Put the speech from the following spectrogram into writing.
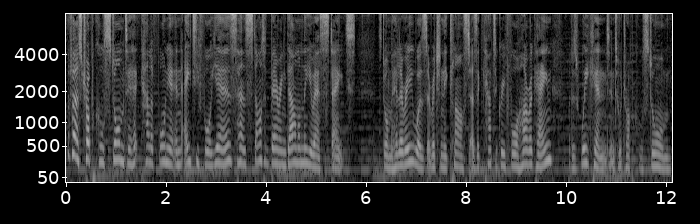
The first tropical storm to hit California in 84 years has started bearing down on the US state. Storm Hilary was originally classed as a Category 4 hurricane, but has weakened into a tropical storm.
